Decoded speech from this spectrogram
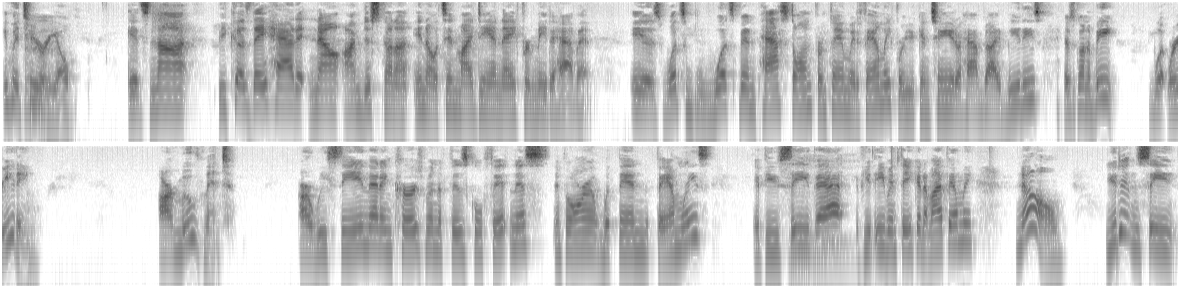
material. Mm. It's not because they had it now I'm just going to, you know, it's in my DNA for me to have it. Is what's what's been passed on from family to family for you continue to have diabetes is going to be what we're eating. Our movement. Are we seeing that encouragement of physical fitness environment within families? If you see mm. that, if you're even thinking of my family, no, you didn't see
